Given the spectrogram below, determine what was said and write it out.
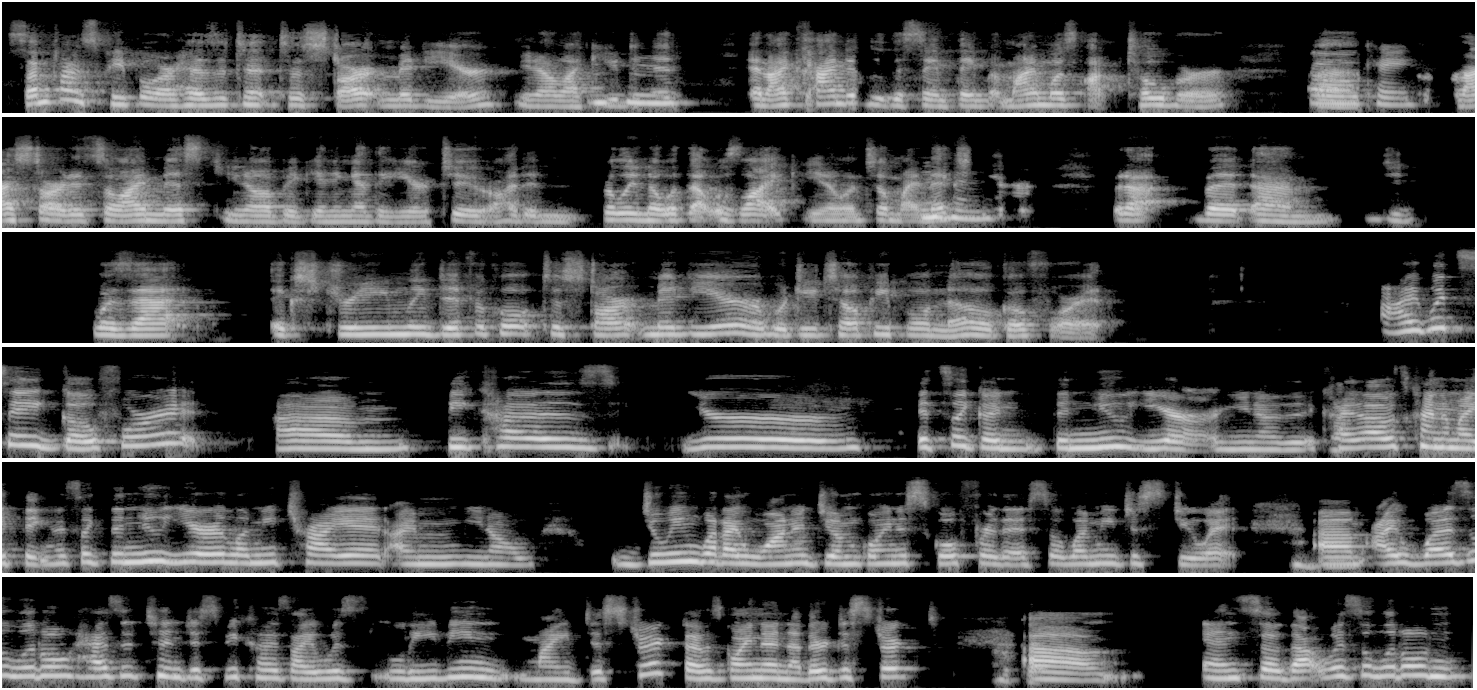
Sometimes people are hesitant to start mid year, you know, like you mm-hmm. did. And I kind of did the same thing, but mine was October. Oh, uh, okay. when I started, so I missed, you know, a beginning of the year too. I didn't really know what that was like, you know, until my next mm-hmm. year. But I, but um, did, was that extremely difficult to start mid-year or would you tell people no go for it i would say go for it um, because you're it's like a the new year you know kind of, that was kind of my thing. It's like the new year let me try it. I'm you know doing what i want to do. I'm going to school for this so let me just do it. Mm-hmm. um, i was a little hesitant just because i was leaving my district. I was going to another district. Okay. um, and so that was a little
